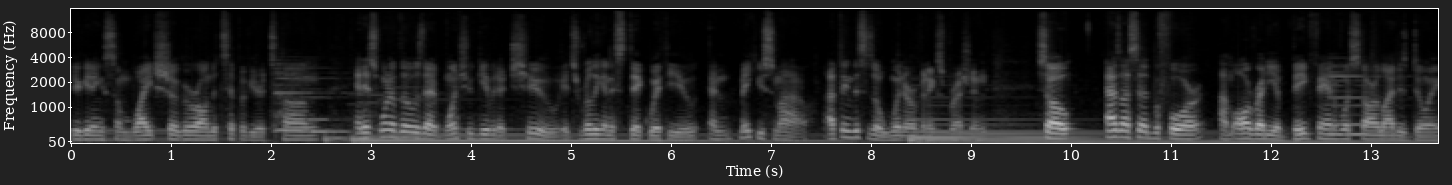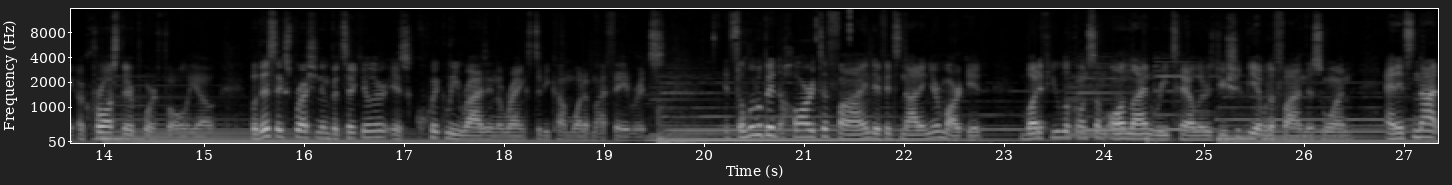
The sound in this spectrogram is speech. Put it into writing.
you're getting some white sugar on the tip of your tongue, and it's one of those that once you give it a chew, it's really going to stick with you and make you smile. I think this is a winner of an expression. So, as I said before, I'm already a big fan of what Starlight is doing across their portfolio, but this expression in particular is quickly rising the ranks to become one of my favorites. It's a little bit hard to find if it's not in your market, but if you look on some online retailers, you should be able to find this one and it's not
